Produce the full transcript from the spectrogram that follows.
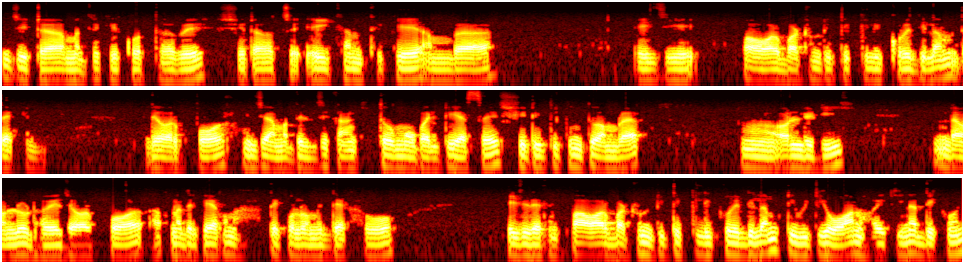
যেটা আমাদেরকে করতে হবে, সেটা হচ্ছে এইখান থেকে আমরা এই যে পাওয়ার বাটনটিতে ক্লিক করে দিলাম, দেখেন। দেওয়ার পর যে আমাদের যে কাঙ্ক্ষিত মোবাইলটি আছে, সেটিতে কিন্তু আমরা অলরেডি ডাউনলোড হয়ে যাওয়ার পর আপনাদেরকে এখন হাতে কলমে দেখাবো। এই যে দেখেন পাওয়ার বাটনটিতে ক্লিক করে দিলাম টিভিটি অন হয় কিনা দেখুন।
